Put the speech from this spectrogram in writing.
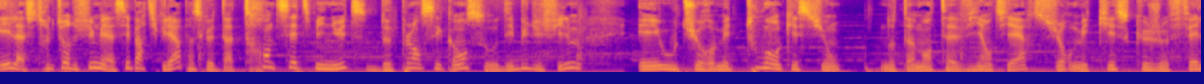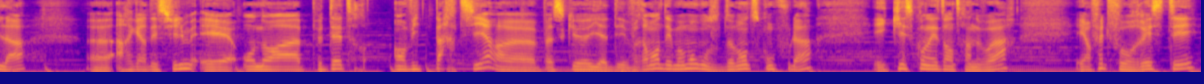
Et la structure du film est assez particulière parce que t'as 37 minutes de plan séquence au début du film et où tu remets tout en question, notamment ta vie entière sur mais qu'est-ce que je fais là? Euh, à regarder ce film et on aura peut-être envie de partir euh, parce qu'il y a des, vraiment des moments où on se demande ce qu'on fout là et qu'est-ce qu'on est en train de voir. Et en fait faut rester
